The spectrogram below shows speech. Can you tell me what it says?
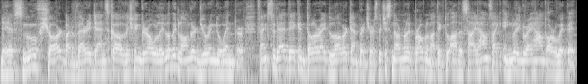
They have smooth, short but very dense coat which can grow a little bit longer during the winter. Thanks to that they can tolerate lower temperatures which is normally problematic to other sighthounds like English Greyhound or Whippet.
